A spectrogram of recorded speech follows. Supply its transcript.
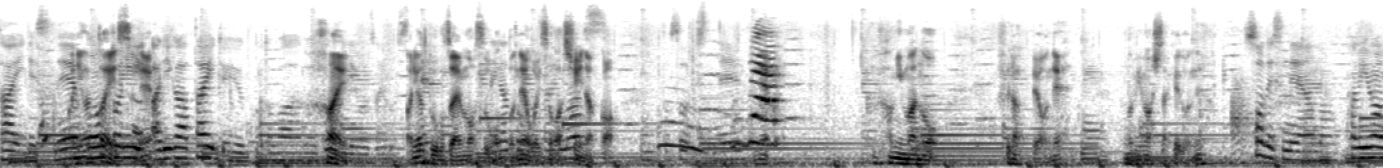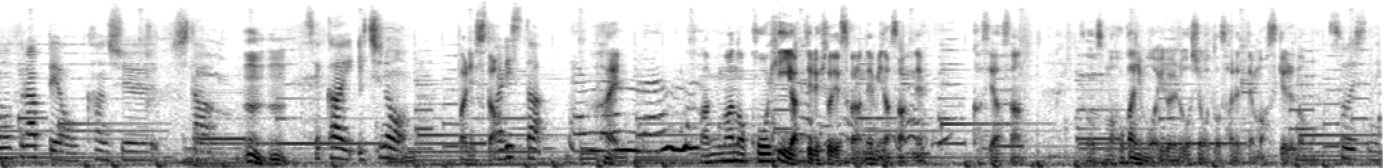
たいですね、ありがたいですね。本当にありがたいという言葉の通りでございます、ね。ありがとうございます。ありが本当ねおとうございます。忙しい中。本当そうです。ね。ねファミマのフラッペをね飲みましたけどね。そうですね。あのファミマのフラッペを監修したうんうん。世界一のバリスタ。バリスタ。はい。ファミマのコーヒーやってる人ですからね皆さんね。粕谷さん。そうそうまあ他にもいろいろお仕事されてますけれども。そうですね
